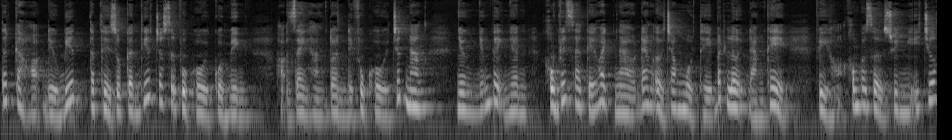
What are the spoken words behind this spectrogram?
Tất cả họ đều biết tập thể dục cần thiết cho sự phục hồi của mình. Họ dành hàng tuần để phục hồi chức năng, nhưng những bệnh nhân không viết ra kế hoạch nào đang ở trong một thế bất lợi đáng kể vì họ không bao giờ suy nghĩ trước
